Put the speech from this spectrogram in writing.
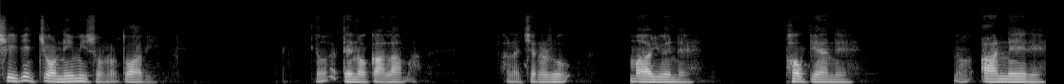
ခြေဖြင့်ကြော်နေပြီဆိုတော့သွားပြီ။နော်အတင်းတော်ကာလမှာဟာလာကျွန်တော်တို့မှားယွင်းတယ်ဖောက်ပြန်တယ်နော်အားနေတယ်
